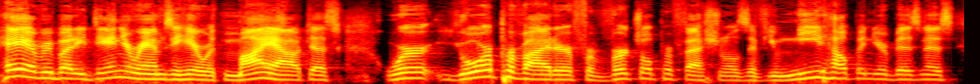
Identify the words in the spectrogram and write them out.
Hey, everybody, Daniel Ramsey here with My Outdesk. We're your provider for virtual professionals. If you need help in your business,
